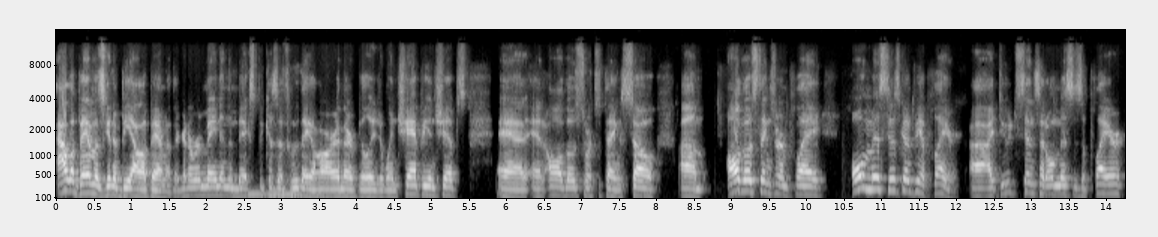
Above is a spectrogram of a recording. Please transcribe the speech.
Alabama is going to be Alabama. They're going to remain in the mix because of who they are and their ability to win championships and and all those sorts of things. So um, all those things are in play. Ole Miss is going to be a player. Uh, I do sense that Ole Miss is a player.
